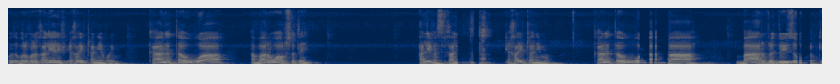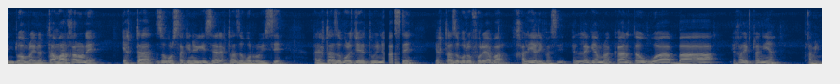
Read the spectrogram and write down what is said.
ও জবরের পরে খালি আলিফ এ খালিফ টানিয়া পড়িম। কা নাতা ওয়া আবার ওয়ার সাথে আলিফ আছে খালি এ খালিফ টানিমু। কানাতা বা বার উপরে দুই জবর কিন্তু আমরা ইনো তামার কারণে একটা জবর সাকিন হয়ে গেছে আর একটা জবর রয়েছে আর একটা জবর যেহেতু ইনো আছে একটা জবরের পরে আবার খালি আলিফ আছে এর লাগে আমরা কানাতা ওয়া বা এখালিফ টানিয়া তামিম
